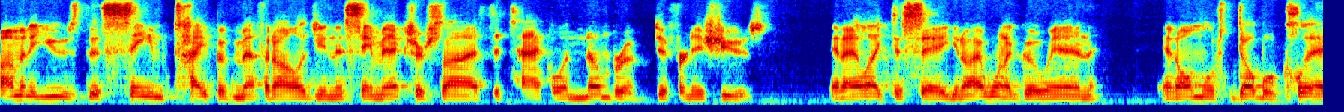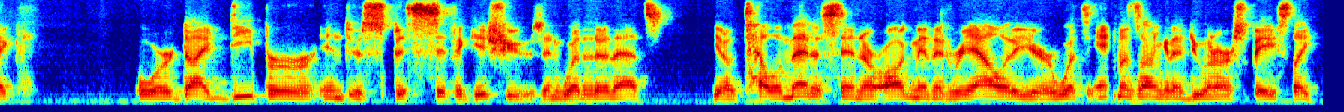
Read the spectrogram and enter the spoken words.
i'm going to use the same type of methodology and the same exercise to tackle a number of different issues. And i like to say you know i want to go in and almost double click or dive deeper into specific issues. And whether that's you know telemedicine or augmented reality or what's amazon going to do in our space like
